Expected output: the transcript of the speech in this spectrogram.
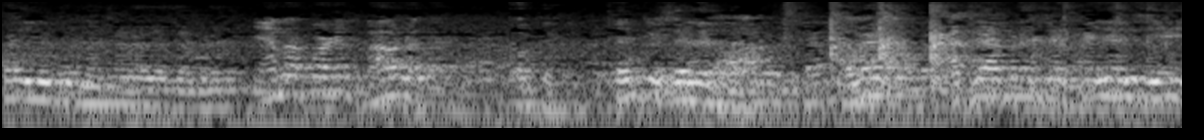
કઈ યુટ્યુબમાં ચડાવેલા છે આપણે? એમાં પણ ભાવનગર. ઓકે થેન્ક યુ શૈલેષભાઈ હવે આજે આપણે જે કહીએ છીએ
